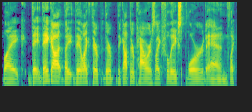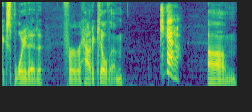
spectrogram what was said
Like they they got they they like their their they got their powers like fully explored and like exploited for how to kill them. yeah. Um,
